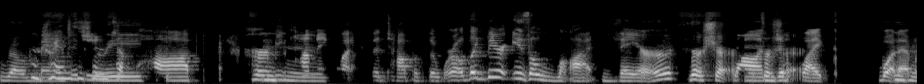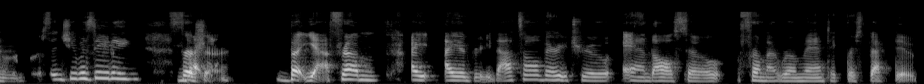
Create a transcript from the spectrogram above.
romantically, pop, her Mhm. becoming like the top of the world. Like there is a lot there for sure, for just sure. like whatever Mhm. person she was dating. for But- sure but yeah from i i agree that's all very true and also from a romantic perspective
